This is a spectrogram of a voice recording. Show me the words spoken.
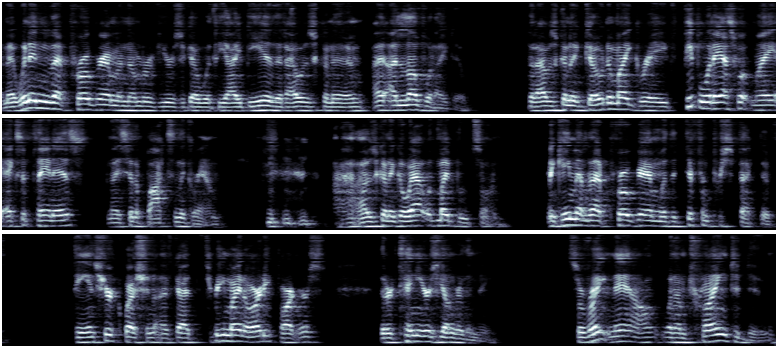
And I went into that program a number of years ago with the idea that I was going to, I love what I do, that I was going to go to my grave. People would ask what my exit plan is. And I said, a box in the ground. I was going to go out with my boots on. I came out of that program with a different perspective. To answer your question, I've got three minority partners that are 10 years younger than me. So, right now, what I'm trying to do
